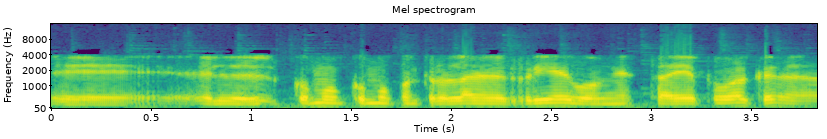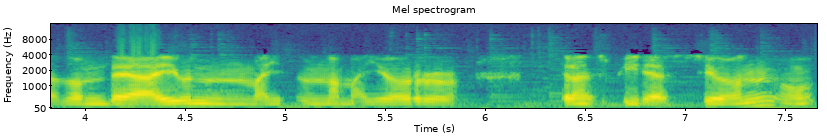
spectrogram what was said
eh, el cómo, cómo controlar el riego en esta época donde hay un, una mayor transpiración, o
